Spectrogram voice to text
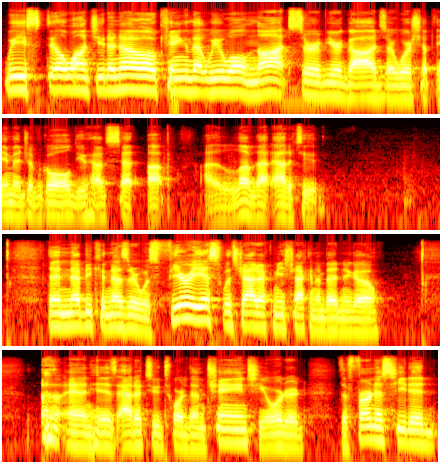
we still want you to know, O king, that we will not serve your gods or worship the image of gold you have set up. I love that attitude. Then Nebuchadnezzar was furious with Shadrach, Meshach, and Abednego, and his attitude toward them changed. He ordered the furnace heated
